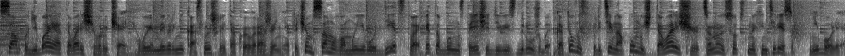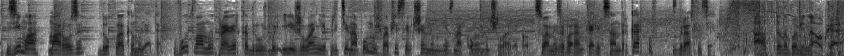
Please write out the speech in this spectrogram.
«Сам погибай, а товарища выручай». Вы наверняка слышали такое выражение. Причем с самого моего детства это был настоящий девиз дружбы. Готовность прийти на помощь товарищу ценой собственных интересов, не более. Зима, морозы, дохлый аккумулятор. Вот вам и проверка дружбы или желание прийти на помощь вообще совершенно незнакомому человеку. С вами за баранкой Александр Карпов. Здравствуйте. Автонапоминалка.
